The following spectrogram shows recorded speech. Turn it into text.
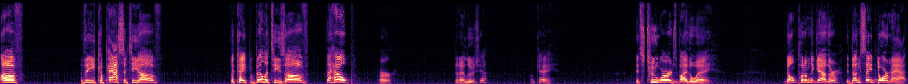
of the capacity of, the capabilities of the helper. Did I lose you? Okay. It's two words, by the way. Don't put them together. It doesn't say doormat.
